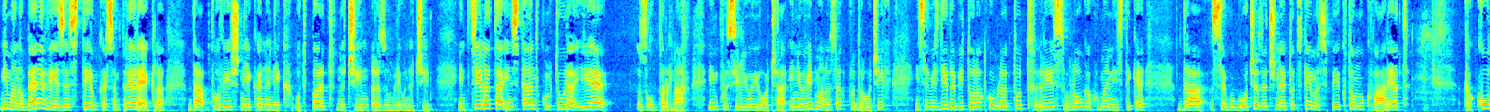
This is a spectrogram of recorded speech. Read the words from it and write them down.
nima nobene veze s tem, kar sem prej rekla, da poveš nekaj na nek odprt način, razumljiv način. In cela ta instant kultura je zoprna in posiljujoča in jo vidimo na vseh področjih in se mi zdi, da bi to lahko bila tudi res vloga humanistike, da se mogoče začne tudi s tem aspektom ukvarjati, kako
